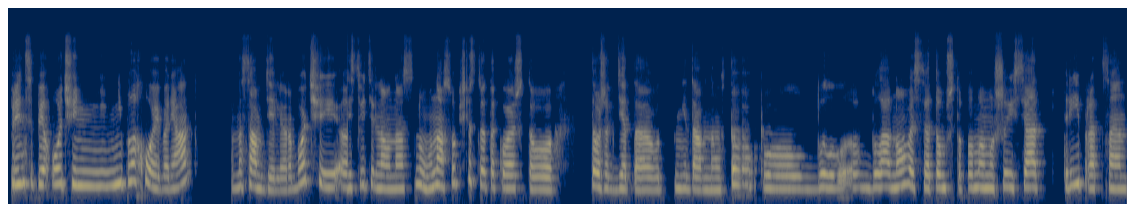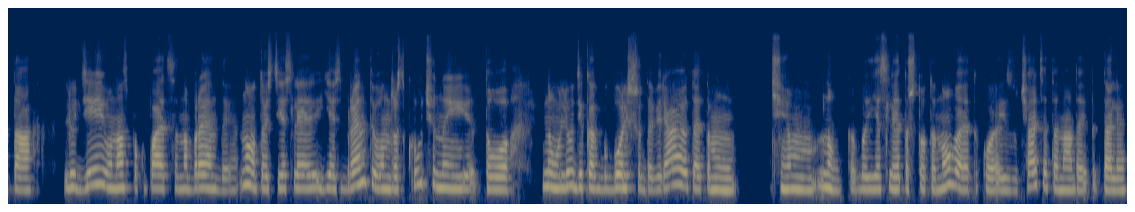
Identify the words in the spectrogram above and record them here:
В принципе, очень неплохой вариант на самом деле рабочий. Э, действительно, у нас, ну, у нас общество такое, что тоже где-то вот недавно в топ был, была новость о том, что, по-моему, 63% людей у нас покупается на бренды. Ну, то есть, если есть бренд, и он раскрученный, то, ну, люди как бы больше доверяют этому, чем, ну, как бы, если это что-то новое такое, изучать это надо и так далее.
